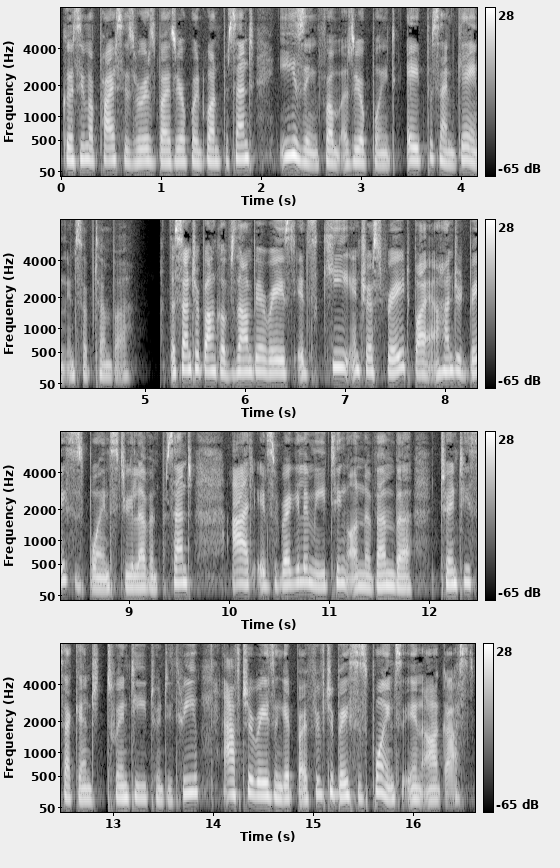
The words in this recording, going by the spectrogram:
consumer prices rose by 0.1%, easing from a 0.8% gain in September. The Central Bank of Zambia raised its key interest rate by 100 basis points to 11% at its regular meeting on November 22nd, 2023, after raising it by 50 basis points in August.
